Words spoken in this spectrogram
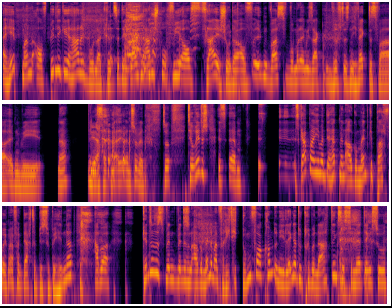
erhebt man auf billige Haribo-Lakritze den gleichen Anspruch wie auf Fleisch oder auf irgendwas, wo man irgendwie sagt, wirft es nicht weg, das war irgendwie, ne? Ja. Das hat einen, so, theoretisch, es, ähm, es gab mal jemand, der hat mir ein Argument gebracht, wo ich am Anfang dachte, bist du behindert? Aber Kennst du das, wenn, wenn dir so ein Argument am Anfang richtig dumm vorkommt und je länger du drüber nachdenkst, desto mehr denkst du,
